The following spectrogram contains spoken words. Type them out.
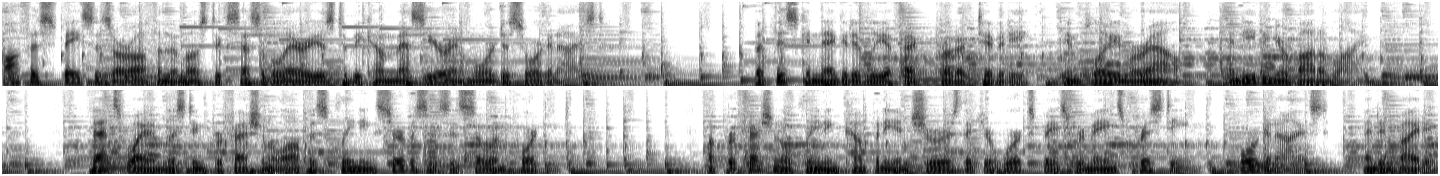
Office spaces are often the most accessible areas to become messier and more disorganized. But this can negatively affect productivity, employee morale, and even your bottom line. That's why enlisting professional office cleaning services is so important. A professional cleaning company ensures that your workspace remains pristine, organized, and inviting.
